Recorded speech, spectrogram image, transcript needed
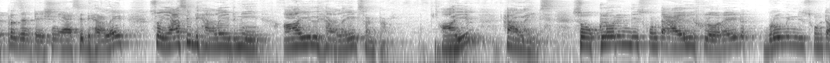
representation acid halide so acid హ్యాలైడ్ని ఆయిల్ హ్యాలైట్స్ అంటాం. ఆయిల్ హ్యాలైట్స్ సో క్లోరిన్ తీసుకుంటే ఆయిల్ క్లోరైడ్ బ్రోమిన్ తీసుకుంటే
